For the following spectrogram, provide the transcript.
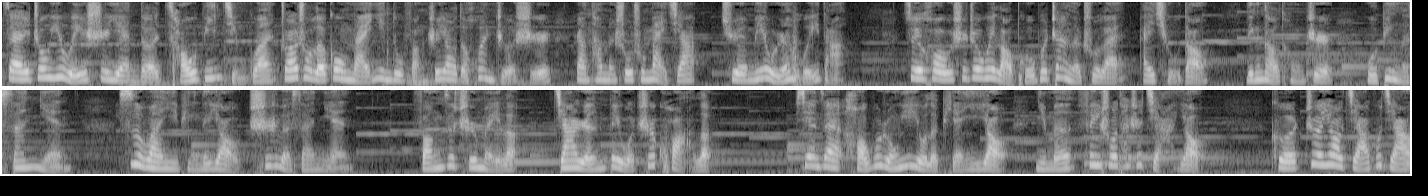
在周一围饰演的曹斌警官抓住了购买印度仿制药的患者时，让他们说出卖家，却没有人回答。最后是这位老婆婆站了出来，哀求道：“领导同志，我病了三年，四万一瓶的药吃了三年，房子吃没了，家人被我吃垮了。现在好不容易有了便宜药，你们非说它是假药，可这药假不假，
